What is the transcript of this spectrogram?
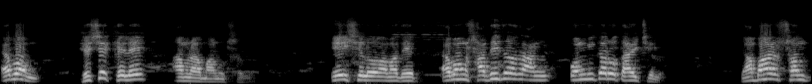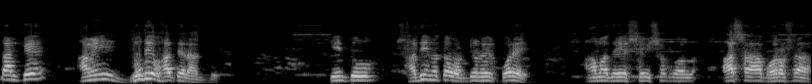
এবং হেসে খেলে আমরা মানুষ হব। এই ছিল আমাদের এবং স্বাধীনতা অঙ্গীকারও তাই ছিল। আমার সন্তানকে আমি দুধে ভাতে রাখব। কিন্তু স্বাধীনতা অর্জনের পরে আমাদের সেই সকল আশা, ভরসা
